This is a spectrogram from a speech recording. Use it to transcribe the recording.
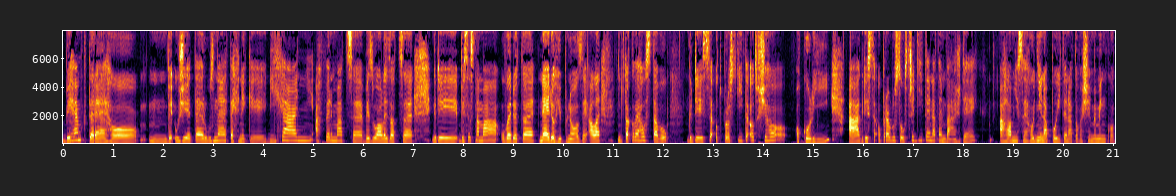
během kterého mm, využijete různé techniky, dýchání, afirmace, vizualizace, kdy vy se s náma uvedete ne do hypnózy, ale do takového stavu, kdy se odprostíte od všeho okolí a kdy se opravdu soustředíte na ten váš dech a hlavně se hodně napojíte na to vaše miminko. Uh,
